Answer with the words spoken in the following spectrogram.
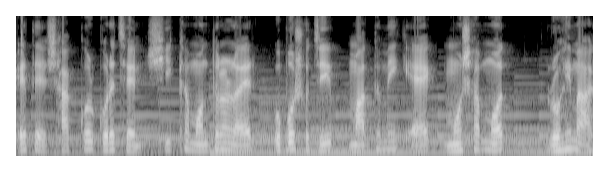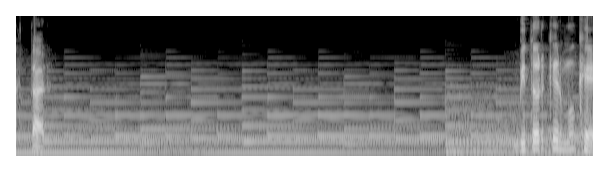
এতে স্বাক্ষর করেছেন শিক্ষা মন্ত্রণালয়ের উপসচিব, মাধ্যমিক এক মোসাম্মদ রহিমা আক্তার। বিতর্কের মুখে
